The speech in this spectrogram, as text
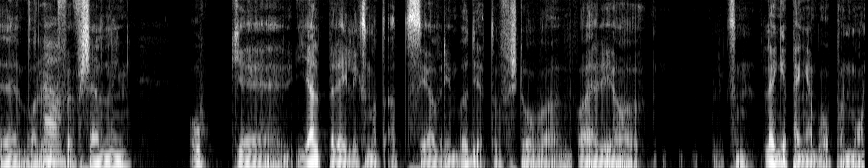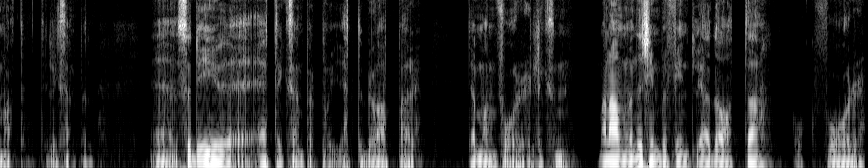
eh, vad du har ja. gjort för försäljning och eh, hjälper dig liksom att, att, se över din budget och förstå vad, vad är det jag liksom lägger pengar på på en månad till exempel. Eh, så det är ju ett exempel på jättebra appar där man får liksom, man använder sin befintliga data och får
